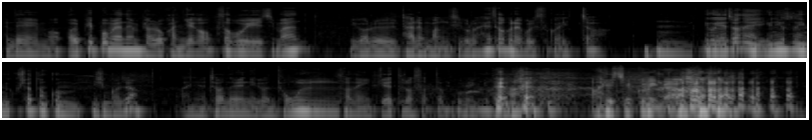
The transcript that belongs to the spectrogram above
근데 뭐 얼핏 보면은 별로 관계가 없어 보이지만 이거를 다른 방식으로 해석을 해볼 수가 있죠. 음, 이거 예전에 윤희 선생님이 꾸셨던 꿈이신 거죠? 아니요, 저는 이건 동훈 선생님께 들었었던 꿈입니다. 아, 이게 제 꿈인가요?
